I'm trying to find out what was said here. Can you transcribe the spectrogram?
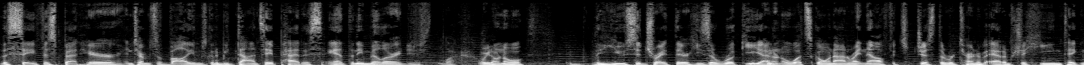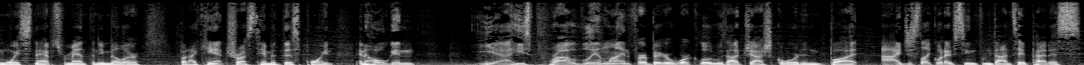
the safest bet here in terms of volume is going to be Dante Pettis. Anthony Miller. Just look. We don't know the usage right there. He's a rookie. I don't know what's going on right now. If it's just the return of Adam Shaheen taking away snaps from Anthony Miller, but I can't trust him at this point. And Hogan. Yeah, he's probably in line for a bigger workload without Josh Gordon, but I just like what I've seen from Dante Pettis.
